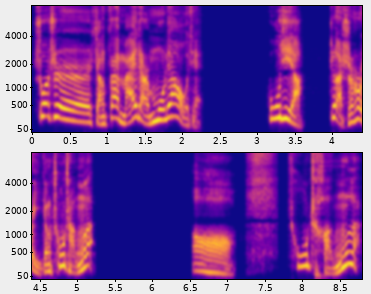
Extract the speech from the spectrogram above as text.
说是想再买点木料去，估计呀，这时候已经出城了。哦，出城了，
